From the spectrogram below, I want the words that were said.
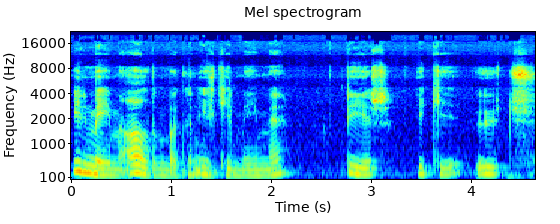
ilmeğimi aldım bakın ilk ilmeğimi 1 2 3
